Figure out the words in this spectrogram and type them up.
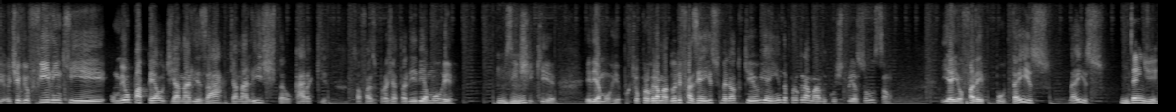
Eu, eu tive o feeling que o meu papel de analisar, de analista, o cara que só faz o projeto ali, ele ia morrer. Uhum. Senti que ele ia morrer. Porque o programador ele fazia isso melhor do que eu e ainda programava e construía a solução. E aí eu falei, puta, é isso. É isso. Entendi.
